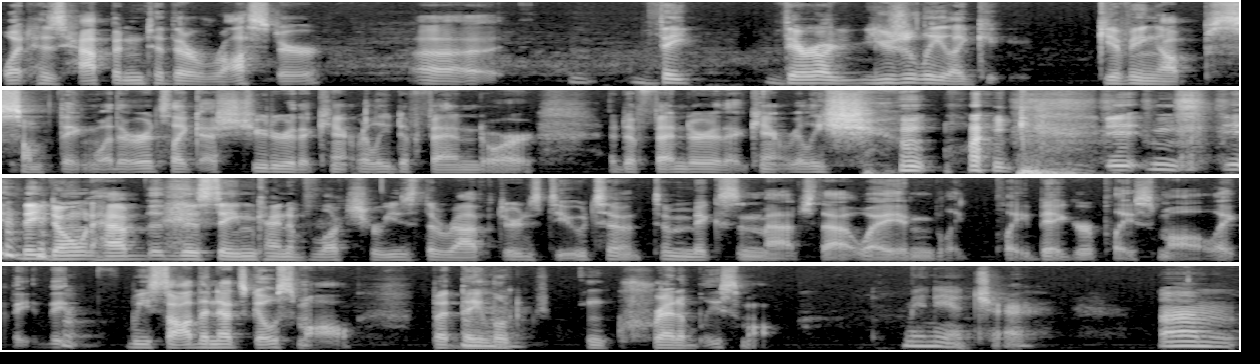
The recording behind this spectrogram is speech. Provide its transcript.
what has happened to their roster, uh, they they're usually like giving up something whether it's like a shooter that can't really defend or a defender that can't really shoot like it, it- they don't have the, the same kind of luxuries the raptors do to to mix and match that way and like play big or play small like they, they we saw the nets go small but they Mhm. looked incredibly small Miniature. Um,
